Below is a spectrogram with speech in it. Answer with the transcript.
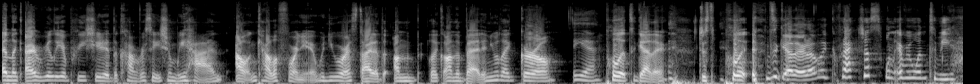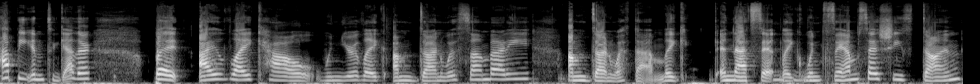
And like I really appreciated the conversation we had out in California when you were aside on the like on the bed, and you're like, "Girl, yeah, pull it together, just pull it together." And I'm like, "I just want everyone to be happy and together." But I like how when you're like, I'm done with somebody, I'm done with them. Like, and that's it. Mm-hmm. Like when Sam says she's done,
